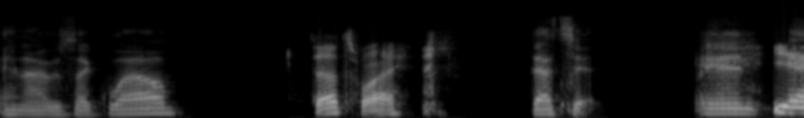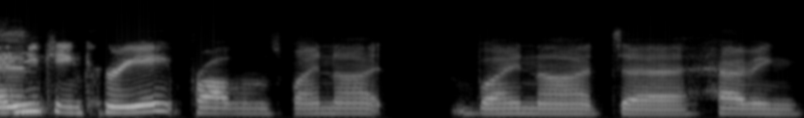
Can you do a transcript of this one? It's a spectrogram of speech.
And I was like, well, that's why that's it. And yeah you can create problems by not by not uh having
